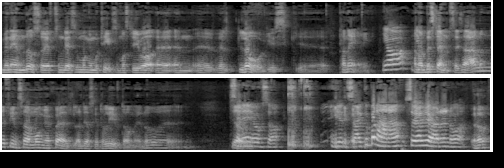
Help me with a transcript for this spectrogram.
Men ändå så eftersom det är så många motiv så måste det ju vara eh, en eh, väldigt logisk eh, planering. Ja, Han har bestämt sig så här, men det finns så här många skäl att jag ska ta livet av mig. Då, sen är det också helt psycho banana, så jag gör det då. Ja.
